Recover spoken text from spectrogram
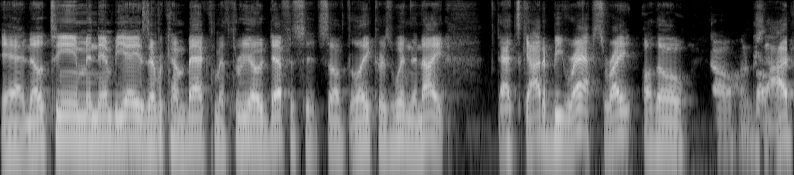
Yeah, no team in the NBA has ever come back from a 3 0 deficit. So if the Lakers win tonight, that's got to be wraps, right? Although oh, I've,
